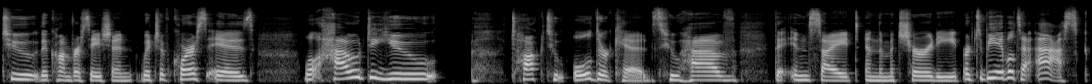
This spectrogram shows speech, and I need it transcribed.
to the conversation, which of course is well, how do you talk to older kids who have the insight and the maturity or to be able to ask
